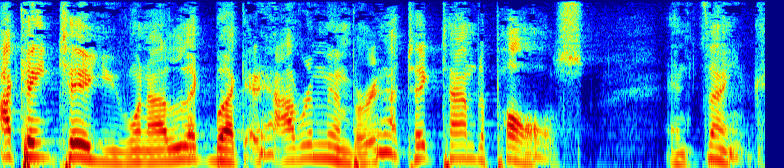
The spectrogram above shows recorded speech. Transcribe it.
I can't tell you when I look back and I remember and I take time to pause and think.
